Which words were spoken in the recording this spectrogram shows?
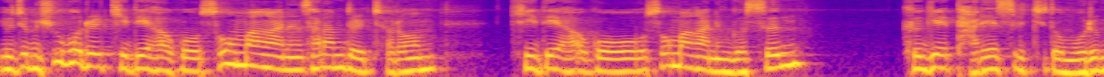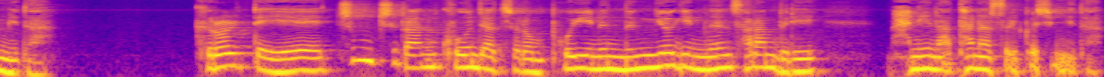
요즘 휴거를 기대하고 소망하는 사람들처럼 기대하고 소망하는 것은 그게 달했을지도 모릅니다. 그럴 때에 충출한 구원자처럼 보이는 능력 있는 사람들이 많이 나타났을 것입니다.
